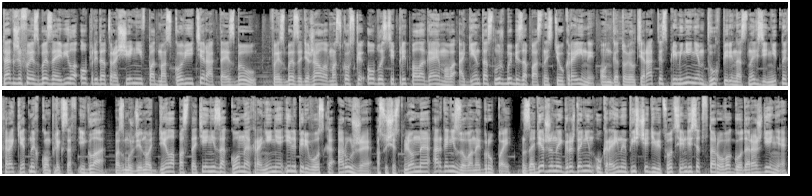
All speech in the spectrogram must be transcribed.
Также ФСБ заявила о предотвращении в Подмосковье теракта СБУ. ФСБ задержала в Московской области предполагаемого агента Службы безопасности Украины. Он готовил теракты с применением двух переносных зенитных ракетных комплексов «Игла». Возбуждено дело по статье «Незаконное хранение или перевозка оружия», осуществленное организованной группой. Задержанный гражданин Украины 1972 года рождения.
